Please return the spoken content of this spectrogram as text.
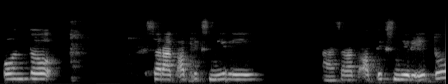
untuk serat optik sendiri, nah, serat optik sendiri itu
